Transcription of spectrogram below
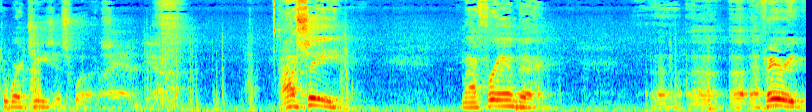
to where Jesus was. I see, my friend, a, a, a, a very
